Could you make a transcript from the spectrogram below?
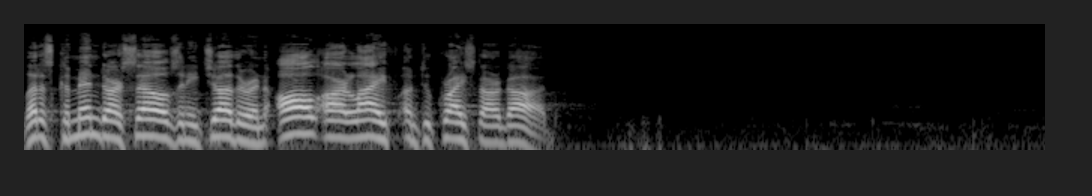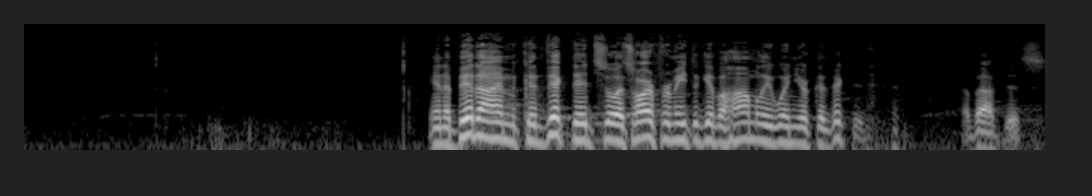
Let us commend ourselves and each other and all our life unto Christ our God. In a bit, I'm convicted, so it's hard for me to give a homily when you're convicted about this.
